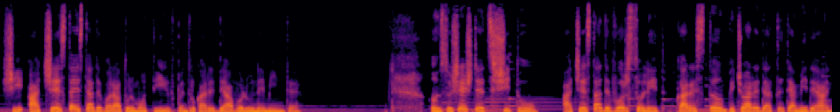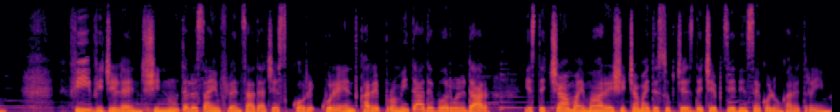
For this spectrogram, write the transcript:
și acesta este adevăratul motiv pentru care diavolul ne minte. Însușește-ți și tu acest adevăr solid care stă în picioare de atâtea mii de ani. Fii vigilent și nu te lăsa influența de acest curent care promite adevărul, dar este cea mai mare și cea mai de succes decepție din secolul în care trăim.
